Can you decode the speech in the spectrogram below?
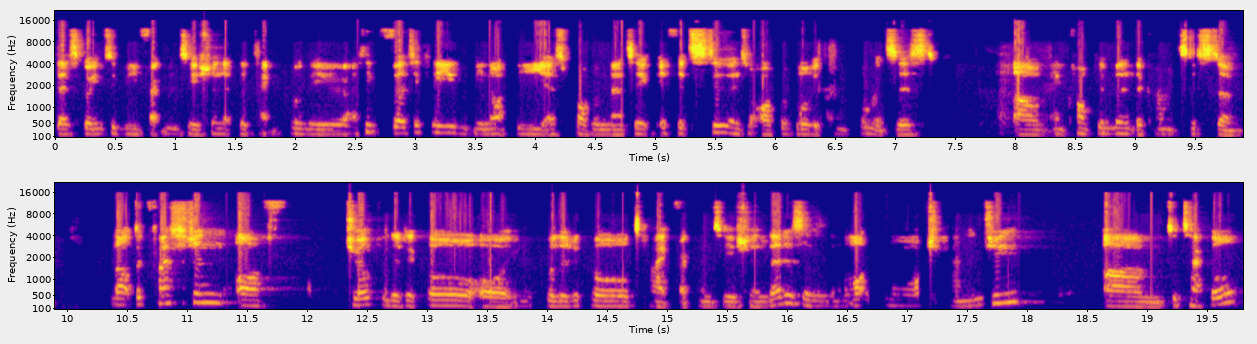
there's going to be fragmentation at the technical layer. I think vertically may not be as problematic if it's still interoperable, it can coexist um, and complement the current system. Now, the question of geopolitical or you know, political type fragmentation, that is a lot more challenging um, to tackle.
